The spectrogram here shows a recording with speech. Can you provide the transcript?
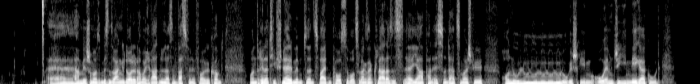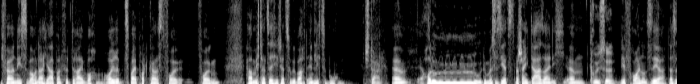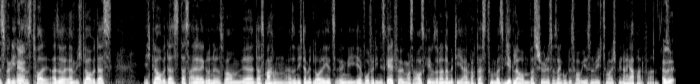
äh, haben wir schon mal so ein bisschen so angedeutet, haben euch raten lassen, was für eine Folge kommt. Und relativ schnell mit so einem zweiten Post wurde so langsam klar, dass es äh, Japan ist. Und da hat zum Beispiel Honolulu geschrieben, OMG, mega gut. Ich fahre nächste Woche nach Japan für drei Wochen. Eure zwei Podcast-Folgen haben mich tatsächlich dazu gebracht, endlich zu buchen. Stark. Ähm, Honolulu, du müsstest jetzt wahrscheinlich da sein. Ich ähm, Grüße. Wir freuen uns sehr. Das ist wirklich, ja. das ist toll. Also ähm, ich glaube, dass ich glaube, dass das einer der Gründe ist, warum wir das machen. Also nicht damit Leute jetzt irgendwie ihr wohlverdientes Geld für irgendwas ausgeben, sondern damit die einfach das tun, was wir glauben, was schön ist, was ein gutes Hobby ist, nämlich zum Beispiel nach Japan fahren. Also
